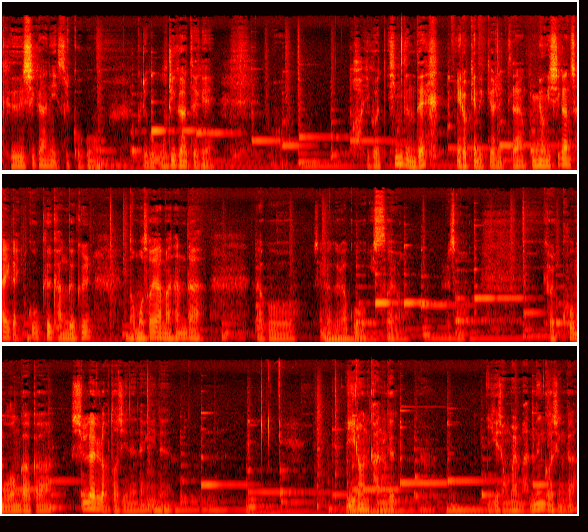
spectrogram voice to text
그 시간이 있을 거고 그리고 우리가 되게 어, 와 이거 힘든데 이렇게 느껴질 때랑 분명히 시간 차이가 있고 그 간극을 넘어서야만 한다라고 생각을 하고 있어요. 그래서 결코 무언가가 신뢰를 얻어지는 행위는 이런 간극 이게 정말 맞는 것인가?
